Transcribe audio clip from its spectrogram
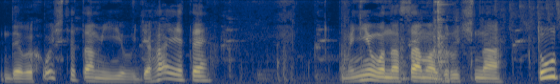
Де ви хочете, там її вдягаєте. Мені вона сама зручна тут,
